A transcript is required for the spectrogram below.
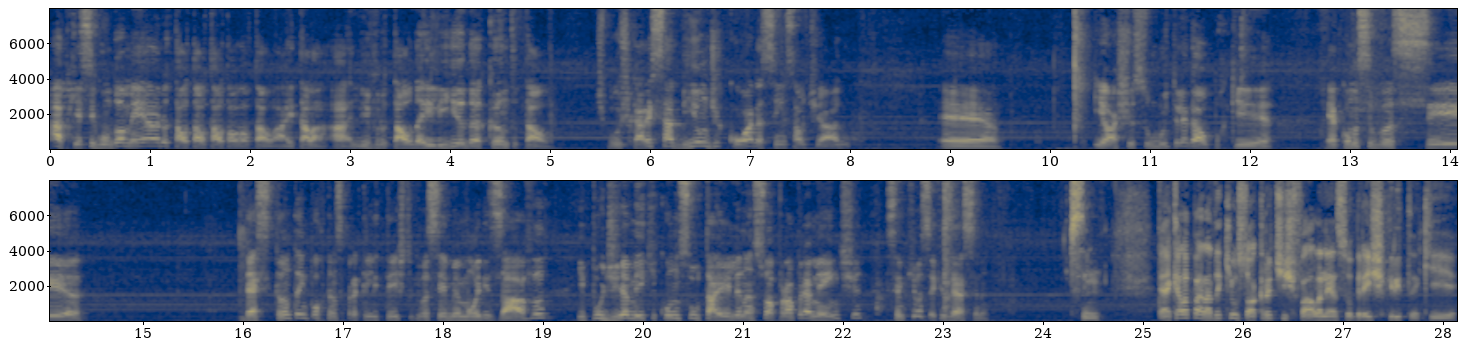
Ah, porque segundo Homero, tal, tal, tal, tal, tal, tal. Aí tá lá, ah, livro tal da Ilíada, canto tal. Tipo, os caras sabiam de cor, assim, salteado. É... E eu acho isso muito legal, porque é como se você desse tanta importância para aquele texto que você memorizava e podia meio que consultar ele na sua própria mente sempre que você quisesse, né? Sim. É aquela parada que o Sócrates fala, né, sobre a escrita, que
